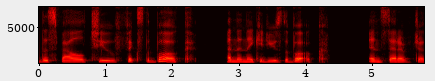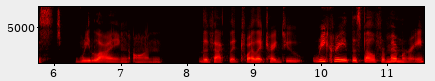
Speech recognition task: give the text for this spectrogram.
the spell to fix the book, and then they could use the book instead of just relying on the fact that Twilight tried to recreate the spell from memory.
